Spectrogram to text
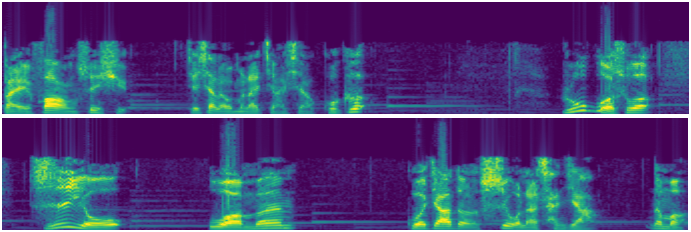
摆放顺序，接下来我们来讲一下国歌。如果说只有我们国家的室友来参加，那么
